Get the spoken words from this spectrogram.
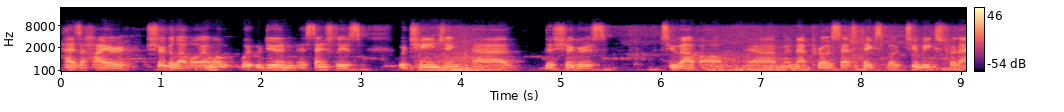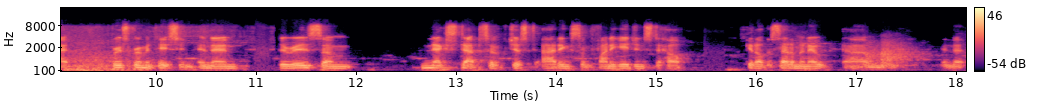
has a higher sugar level, and what, what we're doing essentially is we're changing uh, the sugars to alcohol. Um, and that process takes about two weeks for that first fermentation. And then there is some next steps of just adding some fining agents to help get all the sediment out. Um, and that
